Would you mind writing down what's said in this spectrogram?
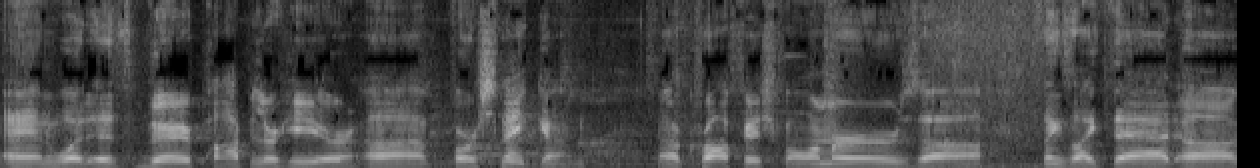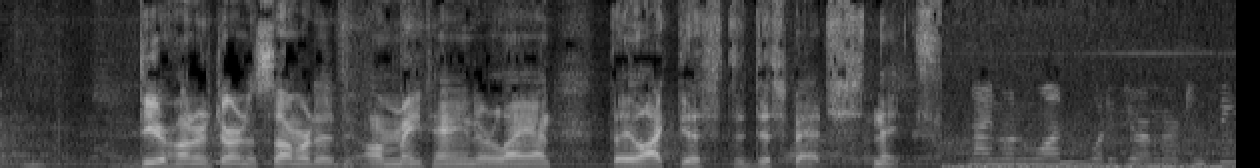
And what is very popular here uh, for a snake gun, uh, crawfish farmers, uh, things like that. Uh, deer hunters during the summer that are maintaining their land, they like this to dispatch snakes. 911, what is your emergency?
